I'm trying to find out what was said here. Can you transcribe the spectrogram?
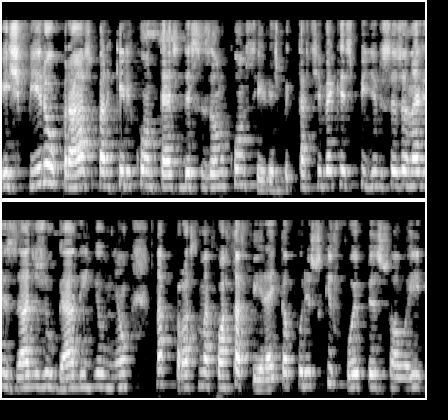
expira o prazo para que ele conteste decisão no Conselho. A expectativa é que esse pedido seja analisado e julgado em reunião na próxima quarta-feira. Então, por isso que foi, pessoal, aí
